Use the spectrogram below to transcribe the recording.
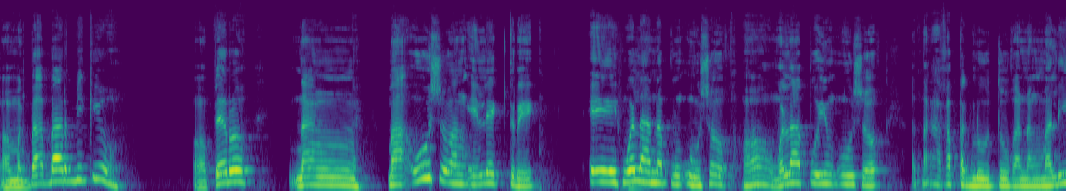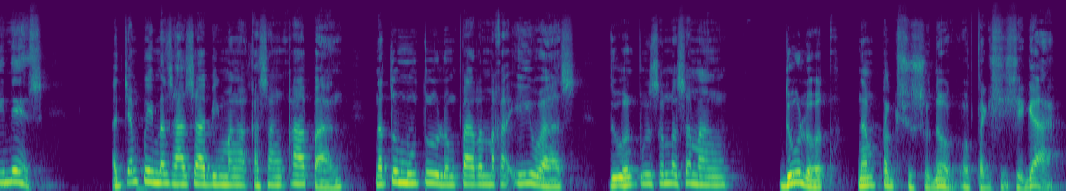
O, magbabarbecue. O, pero, nang mauso ang electric, eh, wala na pong usok. O, wala po yung usok at nakakapagluto ka ng malinis. At yan po'y masasabing mga kasangkapan na tumutulong para makaiwas doon po sa masamang dulot ng pagsusunog o pagsisiga.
